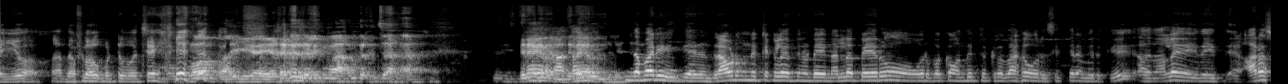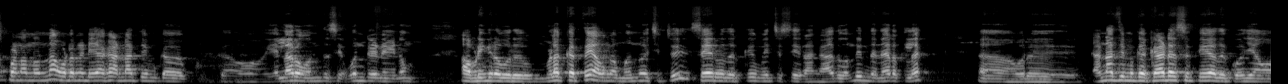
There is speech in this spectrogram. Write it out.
ஐயோ அந்த ஃப்ளோ விட்டு போச்சே. இந்த மாதிரி திராவிட முன்னேற்ற கழகத்தினுடைய நல்ல பேரும் ஒரு பக்கம் வந்துட்டு இருக்கிறதாக ஒரு சித்திரம் இருக்கு. அதனால இதை அரெஸ்ட் பண்ணணும்னா உடனடியாக அதிமுக எல்லாரும் வந்து ஒன்றிணையணும். அப்படிங்கிற ஒரு முழக்கத்தை அவங்க முன் வச்சுட்டு சேர்வதற்கு முயற்சி செய்யறாங்க அது வந்து இந்த நேரத்துல ஒரு அதிமுக கேடர்ஸுக்கு அது கொஞ்சம்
